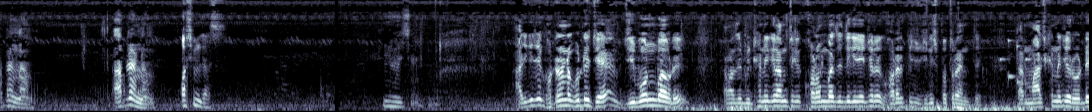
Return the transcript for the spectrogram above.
আপনার নাম? আপনার নাম? অসীম দাস। কি হয়েছে? আজকে যে ঘটনাটা ঘটেছে জীবন বাউরে আমাদের মিঠানি গ্রাম থেকে খড়মবাজার দিকে যাচ্ছিল ঘরের কিছু জিনিসপত্র আনতে। তার মাঝখানে যে রোডে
